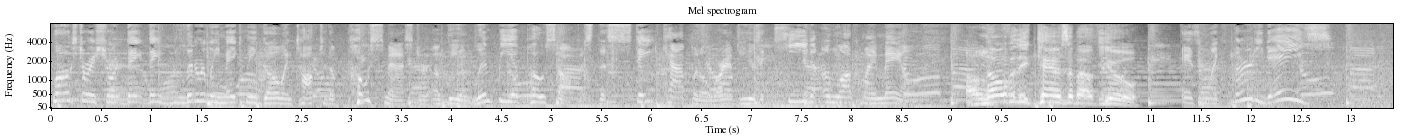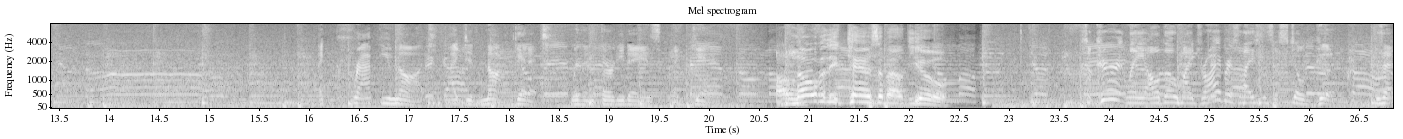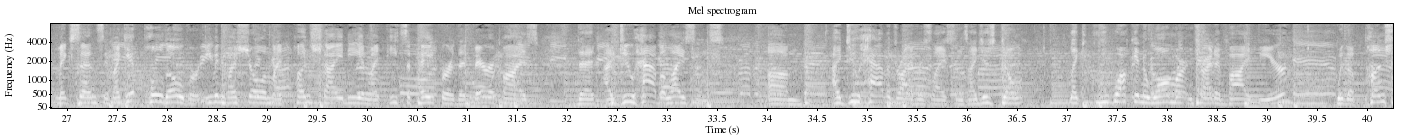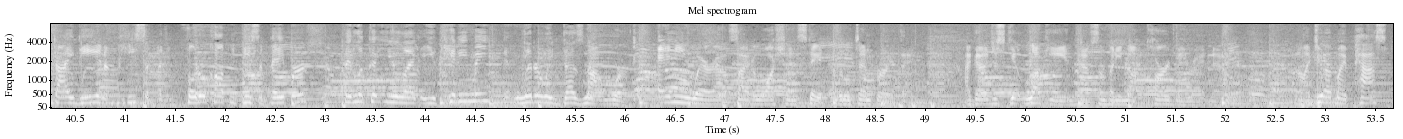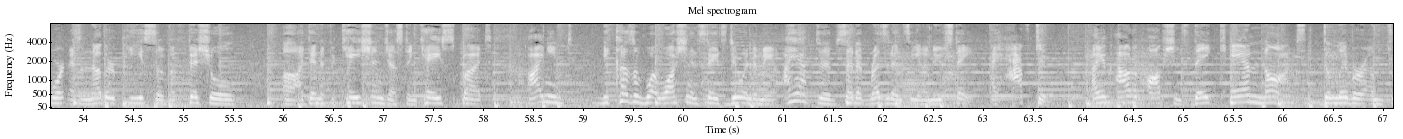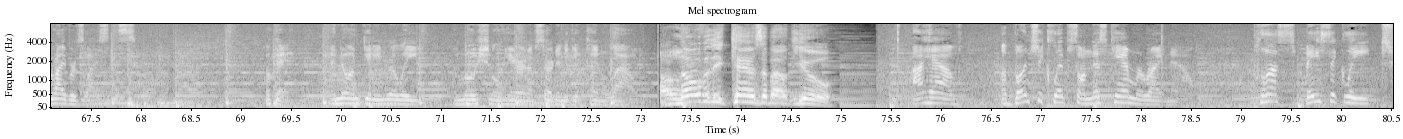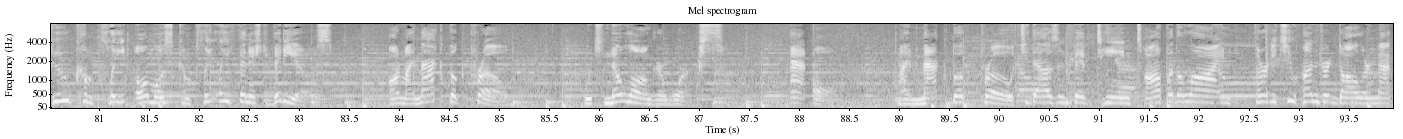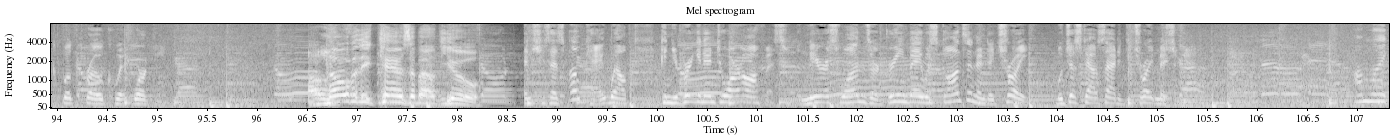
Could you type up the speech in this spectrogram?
Long story short, they, they literally make me go and talk to the postmaster of the Olympia post office, the state capital, where I have to use a key to unlock my mail. Oh, nobody cares about you. It's in like 30 days. I crap you not. I did not get it within 30 days again. Oh, nobody cares about you. So currently, although my driver's license is still good, does that make sense? If I get pulled over, even if I show them my punched ID and my piece of paper that verifies that I do have a license, um, I do have a driver's license. I just don't like you walk into Walmart and try to buy beer with a punched ID and a piece of a photocopy piece of paper. They look at you like, "Are you kidding me?" It literally does not work anywhere outside of Washington State. A little temporary thing. I gotta just get lucky and have somebody not card me right now. I do have my passport as another piece of official uh, identification just in case, but I need, because of what Washington State's doing to me, I have to set up residency in a new state. I have to. I am out of options. They cannot deliver a driver's license. Okay, I know I'm getting really emotional here and I'm starting to get kind of loud. Nobody cares about you. I have a bunch of clips on this camera right now, plus basically two complete, almost completely finished videos on my MacBook Pro, which no longer works at all. My MacBook Pro 2015 top of the line $3,200 MacBook Pro quit working. Oh. Nobody cares about you. And she says, okay, well, can you bring it into our office? The nearest ones are Green Bay, Wisconsin, and Detroit. We're just outside of Detroit, Michigan. I'm like,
